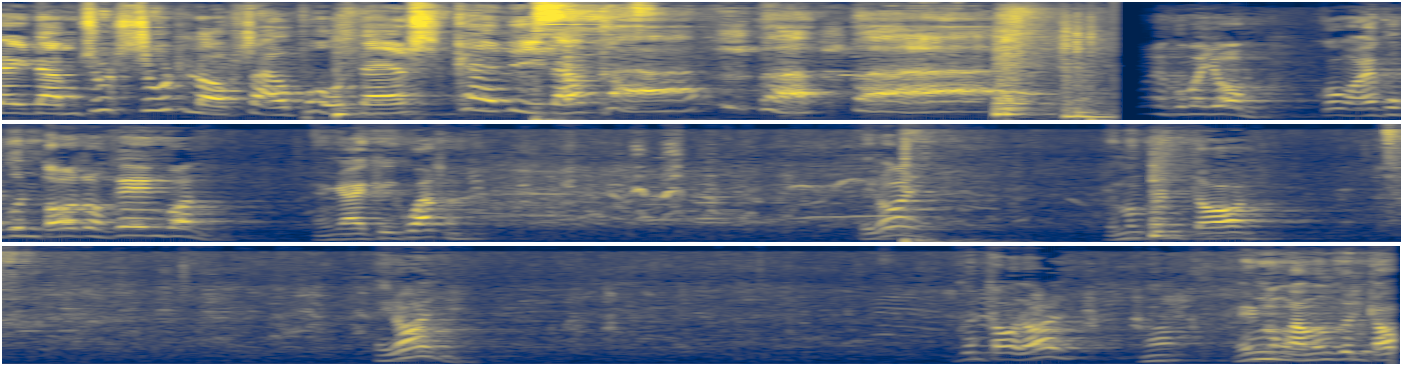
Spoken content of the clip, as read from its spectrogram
ใจดำชุดๆ หลอกสาวโพแดสแค่นี้นะคะไม่กูไม่ยอมกูหมายกูขึ้นต่อต้องเก่งก่อนยายขี้ควักไอ้ร้อยเดี๋ยวมึงขึ้นต่อ ไอ้ร้อยขึ้นต่อร้อยเนาะเห็นมึงว่ามึงขึ้นต่อ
